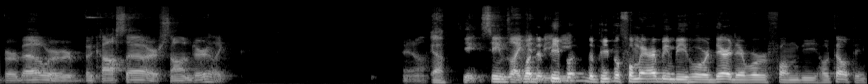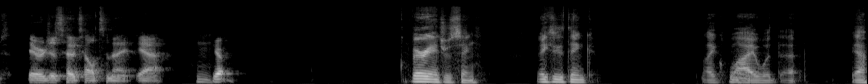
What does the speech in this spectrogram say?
Vrbo or Vacasa or Sonder, like you know, Yeah. it seems like But the be- people, the people from Airbnb who were there, they were from the hotel teams. they were just hotel tonight. Yeah, Yep. Very interesting. Makes you think, like, Hmm. why would that? Yeah.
